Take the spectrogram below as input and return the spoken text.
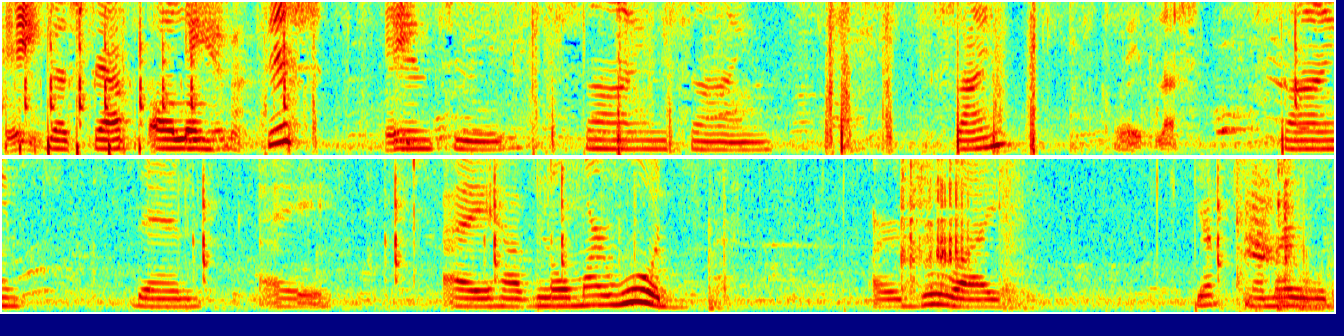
Hey, Just craft all of Hey, this Hey. into sign, sign, sign. Wait, last sign. Then I I have no more wood. Or do I? Yep, no more wood.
